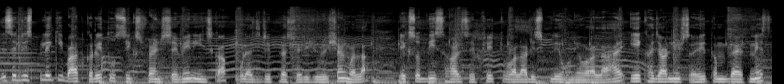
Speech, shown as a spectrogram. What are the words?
जैसे डिस्प्ले की बात करें तो सिक्स पॉइंट सेवन इंच का full H D plus resolution वाला, एक सौ बीस हर फिट वाला डिस्प्ले होने वाला है, एक हज़ार नीट अधिकतम ब्राइटनेस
